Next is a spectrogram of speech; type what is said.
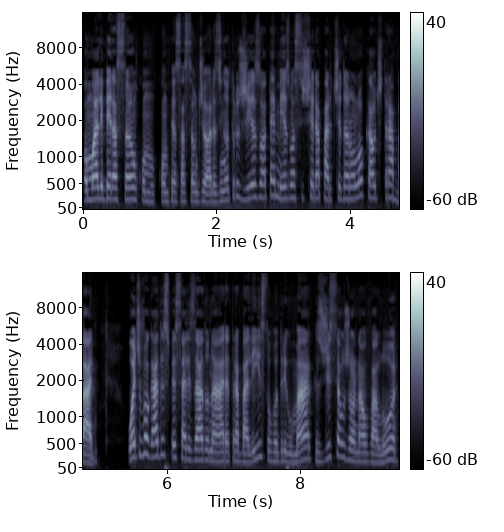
como a liberação, como compensação de horas em outros dias, ou até mesmo assistir a partida no local de trabalho. O advogado especializado na área trabalhista, Rodrigo Marques, disse ao jornal Valor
